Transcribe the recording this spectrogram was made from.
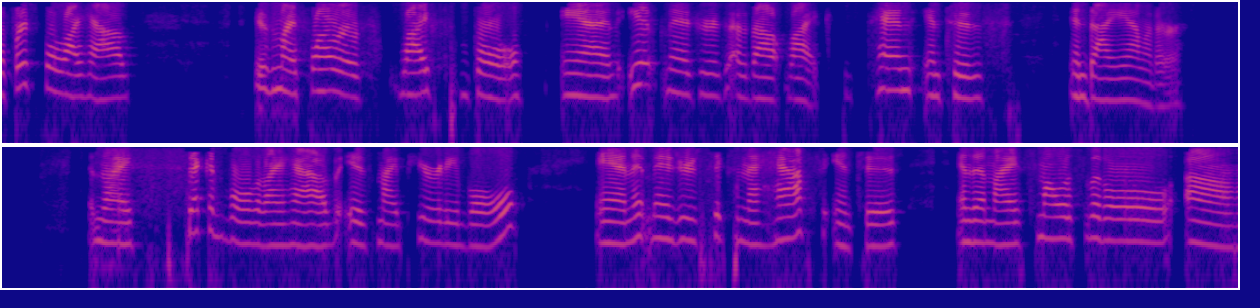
the first bowl I have is my flower of life bowl, and it measures at about like 10 inches in diameter. And my second bowl that I have is my purity bowl, and it measures six and a half inches. And then my smallest little uh,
